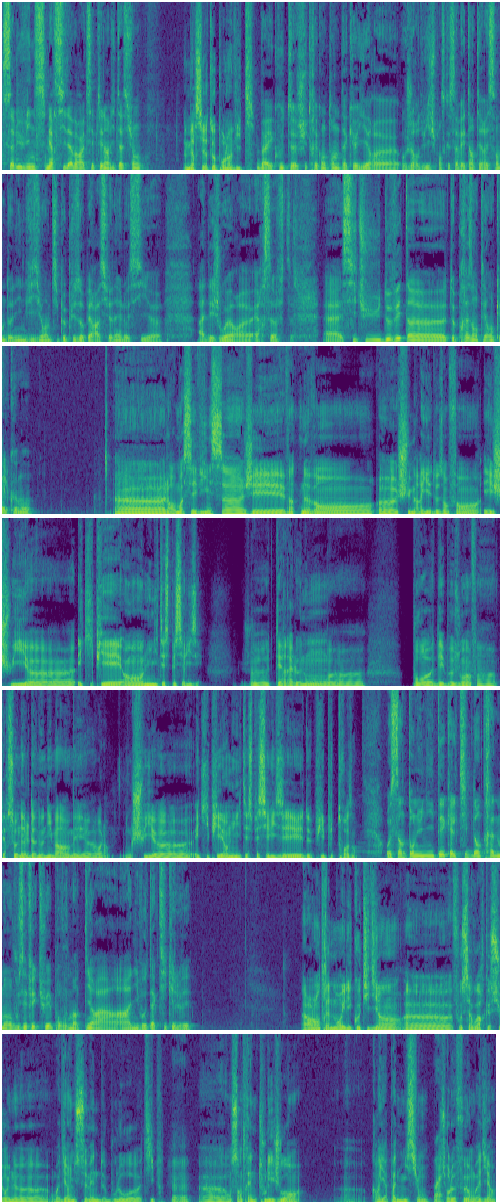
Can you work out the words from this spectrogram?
Salut Vince, merci d'avoir accepté l'invitation. Merci à toi pour l'invite. Bah écoute, je suis très content de t'accueillir euh, aujourd'hui. Je pense que ça va être intéressant de donner une vision un petit peu plus opérationnelle aussi euh, à des joueurs euh, airsoft. si tu devais te présenter en quelques mots. alors moi c'est Vince, j'ai 29 ans, je suis marié, deux enfants et je suis équipier en unité spécialisée. Je tairai le nom pour euh, des besoins enfin personnels d'anonymat mais euh, voilà. Donc je suis euh, équipier en unité spécialisée depuis plus de trois ans. Au sein de ton unité quel type d'entraînement vous effectuez pour vous maintenir à, un niveau tactique élevé? Alors l'entraînement il est quotidien. Euh, faut savoir que sur une on va dire une semaine de boulot type mhm. on s'entraîne tous les jours quand il n'y a pas de mission sur le feu on va dire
